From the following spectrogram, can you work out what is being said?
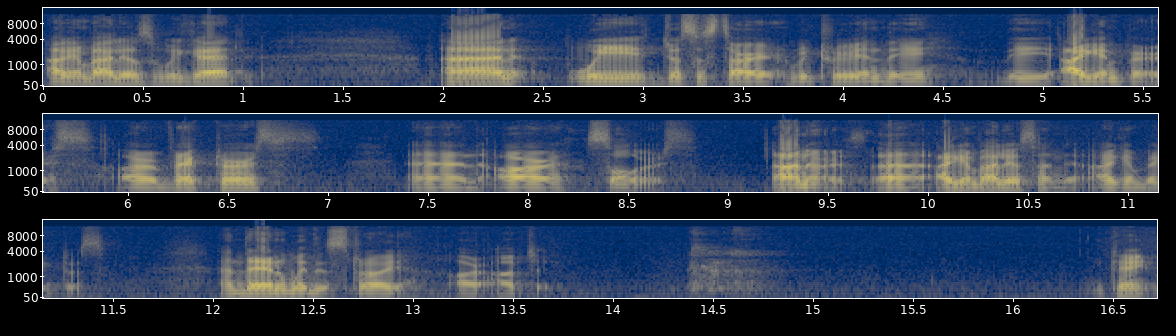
eigenvalues we get. And we just start retrieving the the eigenpairs, our vectors and our solvers, uh, no, uh, eigenvalues and eigenvectors. And then we destroy our object. Okay.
